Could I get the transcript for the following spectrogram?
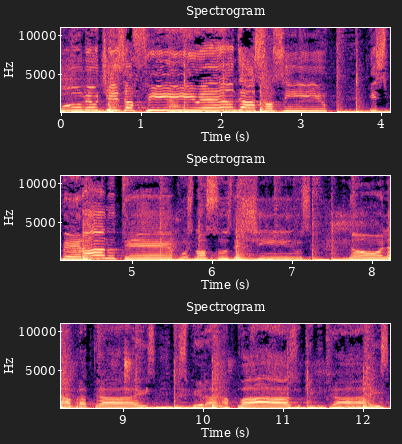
O meu desafio é andar sozinho, esperar no tempo os nossos destinos, não olhar pra trás, esperar na paz o que me traz,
